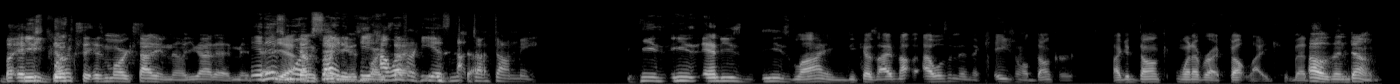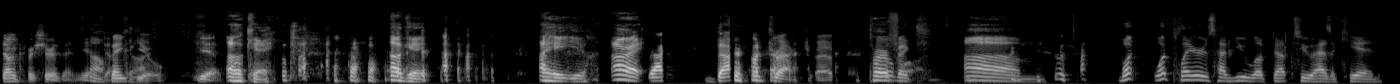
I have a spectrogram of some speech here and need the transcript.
but if He's he dunks it, it's more exciting though. You gotta admit It that. is If he more dunks on you, exciting. He, more however, exciting. he has not dunked on me. He's he's and he's he's lying because I'm not. I wasn't an occasional dunker. I could dunk whenever I felt like. That's, Oh, then dunk, dunk for sure. Then yeah, Oh. thank God. you. yeah. Okay, okay. I hate you. All right, Back back on track, Trev. perfect. Um, what what players have you looked up to as a kid?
